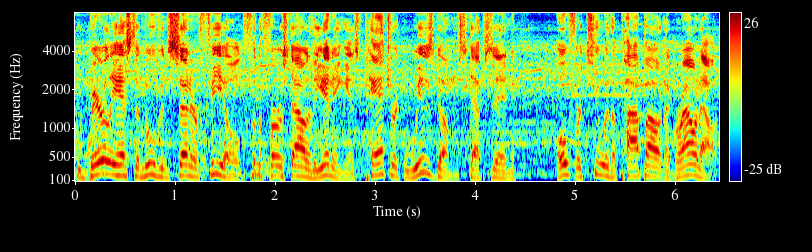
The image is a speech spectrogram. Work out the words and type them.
who barely has to move in center field for the first out of the inning as Patrick Wisdom steps in 0 for 2 with a pop out and a ground out.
